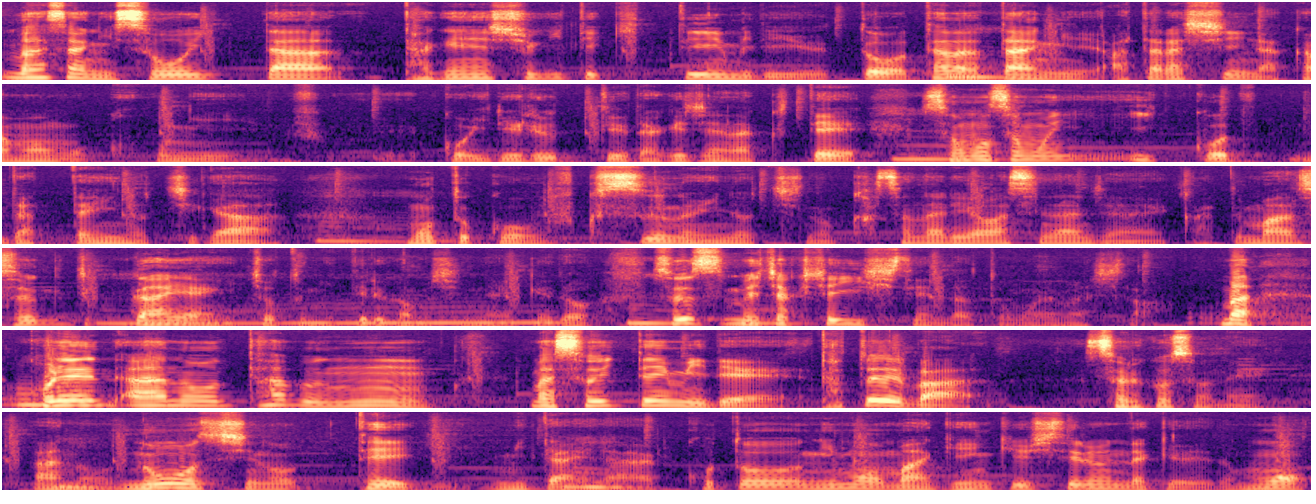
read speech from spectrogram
まさにそういった多元主義的っていう意味で言うとただ単に新しい仲間もここにこう入れるっていうだけじゃなくて、うん、そもそも1個だった命がもっとこう複数の命の重なり合わせなんじゃないかってまあそれガイアにちょっと似てるかもしれないけど、うん、それめちゃくちゃいい視点だと思いました。まあ、これあの多分、まあ、そういった意味で例えばそれこそねあの、脳死の定義みたいなことにもまあ言及してるんだけれども、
